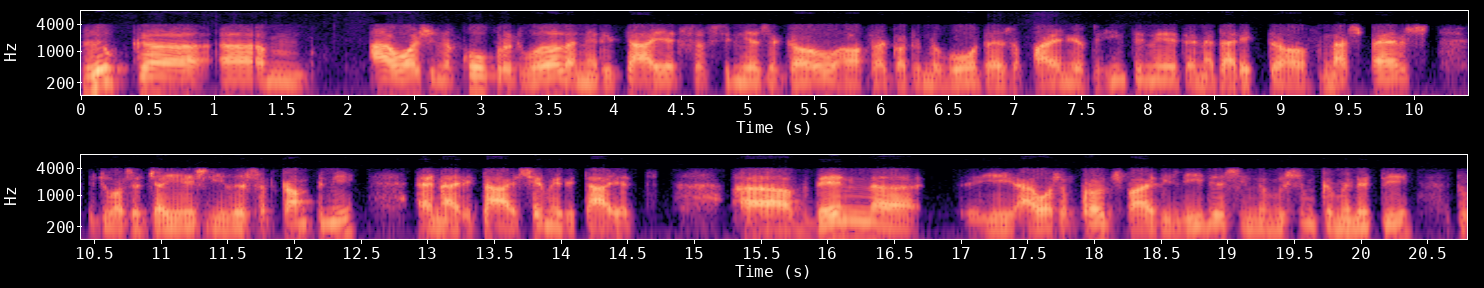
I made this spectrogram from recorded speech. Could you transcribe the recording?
Look, uh, um, I was in the corporate world and I retired 15 years ago after I got an award as a pioneer of the internet and a director of Naspers. which was a JSE listed company and I retired, semi-retired. Uh, then uh, he, I was approached by the leaders in the Muslim community to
